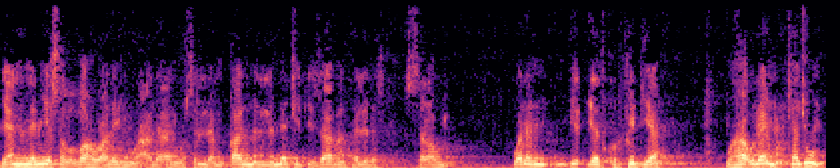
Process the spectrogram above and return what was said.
لأن النبي صلى الله عليه وعلى آله وسلم قال من لم يجد إزارا فلبس السراويل ولم يذكر فدية وهؤلاء محتاجون.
